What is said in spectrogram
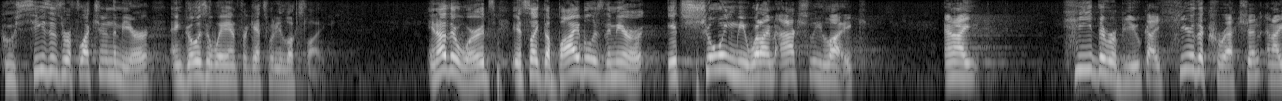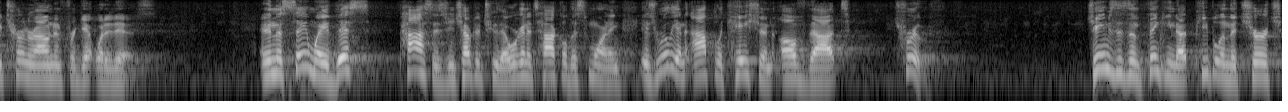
who sees his reflection in the mirror and goes away and forgets what he looks like. In other words, it's like the Bible is the mirror. It's showing me what I'm actually like, and I heed the rebuke, I hear the correction, and I turn around and forget what it is. And in the same way, this passage in chapter 2 that we're going to tackle this morning is really an application of that truth. James isn't thinking that people in the church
